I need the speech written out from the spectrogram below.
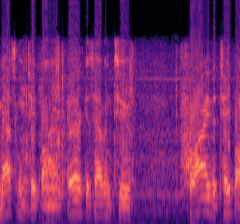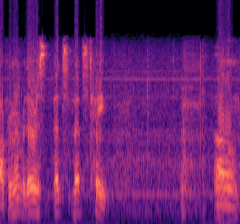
masking tape on there. Eric is having to pry the tape off. Remember, there's that's that's tape. Um,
